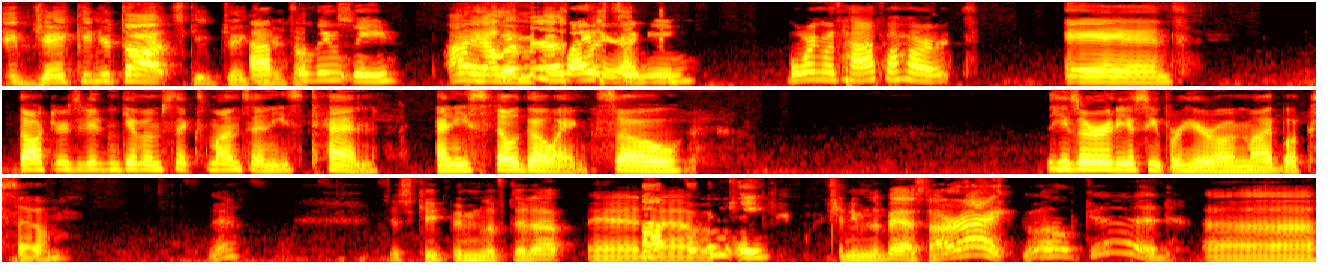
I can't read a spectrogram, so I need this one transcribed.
Keep Jake in your thoughts. Keep Jake in your thoughts. Absolutely. Hi, The kid is a LMS. fighter. I mean, born with half a heart, and doctors didn't give him six months, and he's 10, and he's still going. So he's already a superhero in my book. So Yeah. Just keep him lifted up and uh, wishing him the best. All right. Well, good. Uh,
